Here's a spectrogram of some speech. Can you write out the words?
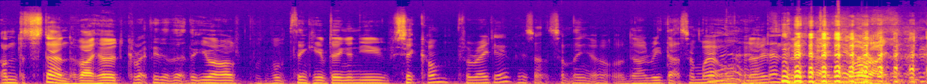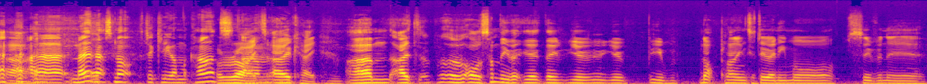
understand. Have I heard correctly that, that, that you are thinking of doing a new sitcom for radio? Is that something? Or did I read that somewhere? or No, no. don't Okay. All right. Uh, no, that's not particularly on the cards. Right. Um, okay. Um, I, or something that you that you you you're not planning to do any more souvenir.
